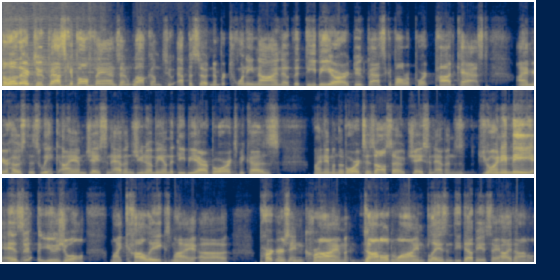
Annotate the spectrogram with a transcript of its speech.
Hello there, Duke basketball fans, and welcome to episode number 29 of the DBR Duke Basketball Report podcast. I am your host this week. I am Jason Evans. You know me on the DBR boards because my name on the boards is also Jason Evans. Joining me, as usual, my colleagues, my uh, partners in crime, Donald Wine, Blazing DW. Say hi, Donald.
